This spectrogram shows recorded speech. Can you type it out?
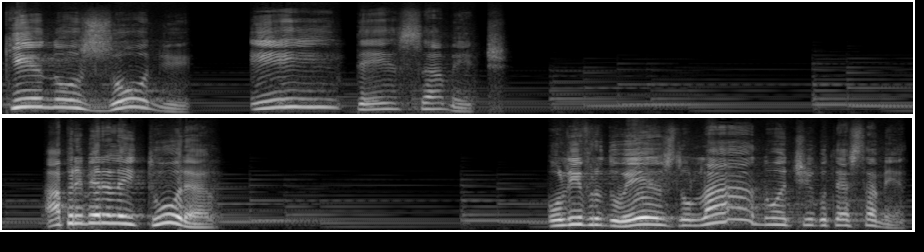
que nos une intensamente. A primeira leitura, o livro do Êxodo, lá no Antigo Testamento,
